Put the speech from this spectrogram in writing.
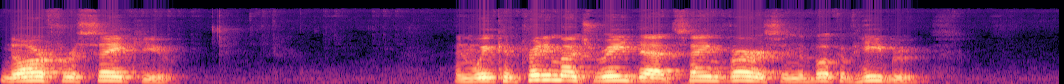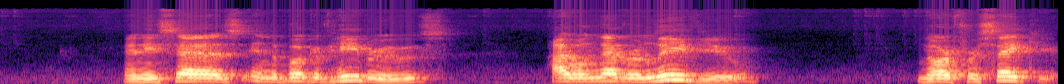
nor forsake you. And we can pretty much read that same verse in the book of Hebrews. And he says in the book of Hebrews, I will never leave you nor forsake you.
